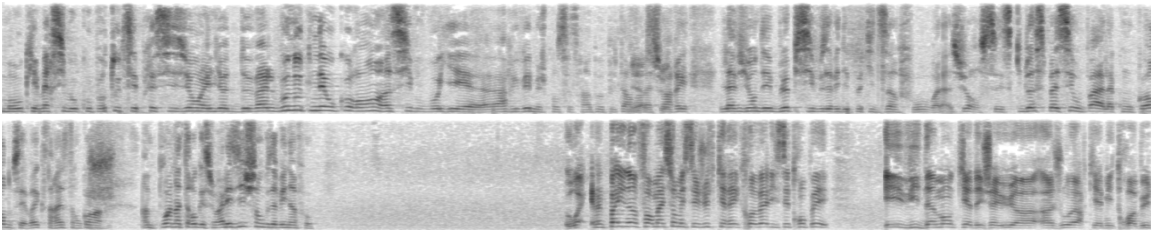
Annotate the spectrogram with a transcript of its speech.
Bon, ok, merci beaucoup pour toutes ces précisions, Elliot Deval. Vous nous tenez au courant hein, si vous voyez euh, arriver, mais je pense que ce sera un peu plus tard dans la soirée, l'avion des Bleus. Puis si vous avez des petites infos, voilà, sur ce qui doit se passer ou pas à la Concorde, c'est vrai que ça reste encore un, point d'interrogation. Allez-y, je sens que vous avez une info. Ouais, pas une information, mais c'est juste qu'Eric Revel, il s'est trompé. Évidemment qu'il y a déjà eu un, joueur qui a mis trois buts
